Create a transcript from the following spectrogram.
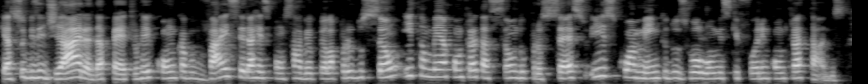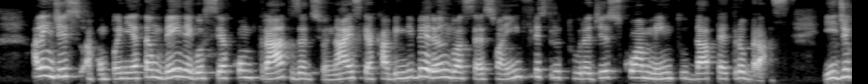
que é a subsidiária da Petro Recôncavo, vai ser a responsável pela produção e também a contratação do processo e escoamento dos volumes que forem contratados. Além disso, a companhia também negocia contratos adicionais que acabem liberando acesso à infraestrutura de escoamento da Petrobras. E de,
